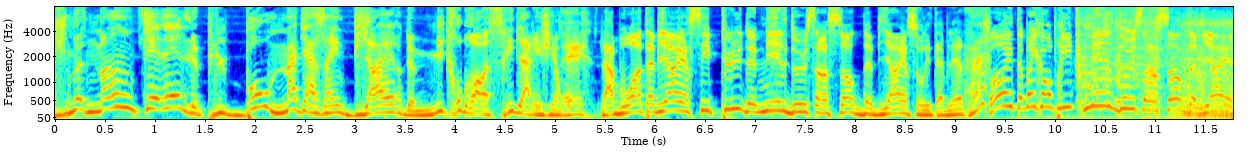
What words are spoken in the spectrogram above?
Je me demande quel est le plus beau magasin de bière de microbrasserie de la région. Eh, la boîte à bière, c'est plus de 1200 sortes de bière sur les tablettes. Hein? Oh, oui, t'as bien compris. 1200 sortes de bière.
